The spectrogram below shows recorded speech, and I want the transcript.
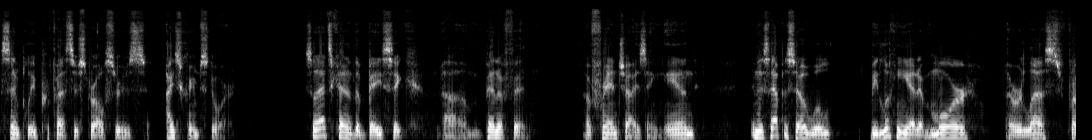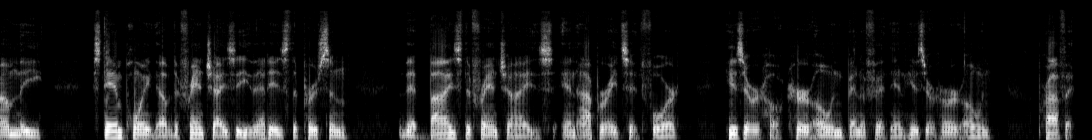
simply Professor Stralser's ice cream store. So that's kind of the basic um, benefit of franchising. And in this episode, we'll be looking at it more or less from the standpoint of the franchisee. That is, the person that buys the franchise and operates it for his or her own benefit and his or her own profit.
